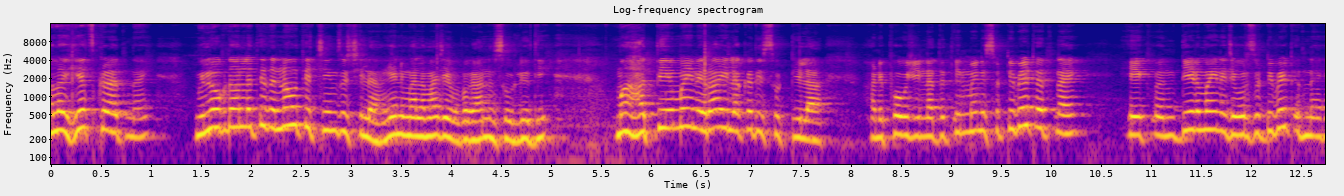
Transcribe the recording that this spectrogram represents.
मला हेच कळत नाही. मी लॉकडाऊनला तिथं नव्हते चिंचुशीला. यांनी मला माझ्या बाबा आणून सोडली होती. मग हा तीन महिने राहिला कधी सुट्टीला? आणि फौजींना तर तीन महिने सुट्टी भेटत नाही. एक दीड महिन्याच्या वर सुट्टी भेटत नाही.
